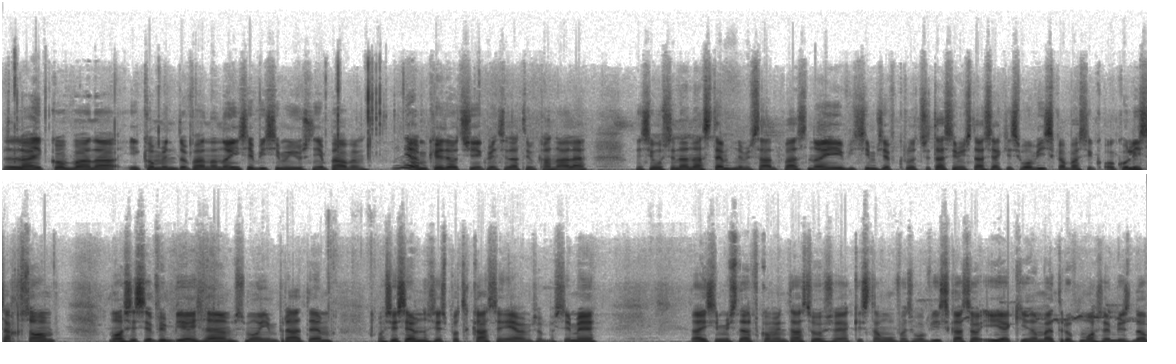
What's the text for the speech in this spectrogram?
lajkowana i komentowana. No i się widzimy już niebawem. Nie wiem kiedy odcinek będzie na tym kanale, więc muszę na następnym zadbać. No i widzimy się wkrótce. Teraz mi znać jakieś łowiska w waszych okolicach są. Może się wybierzę z moim bratem, może ze mną się spotkacie, nie wiem, zobaczymy. Dajcie mi znać w komentarzu, że jakieś tam u was łowiska są i ile kilometrów może być do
